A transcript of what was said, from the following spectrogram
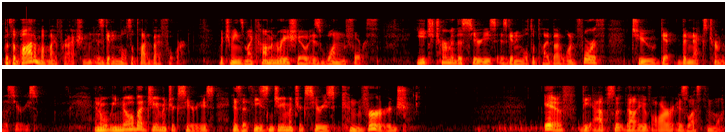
but the bottom of my fraction is getting multiplied by 4, which means my common ratio is 1 fourth. Each term of this series is getting multiplied by 1 fourth to get the next term of the series. And what we know about geometric series is that these geometric series converge if the absolute value of r is less than 1.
